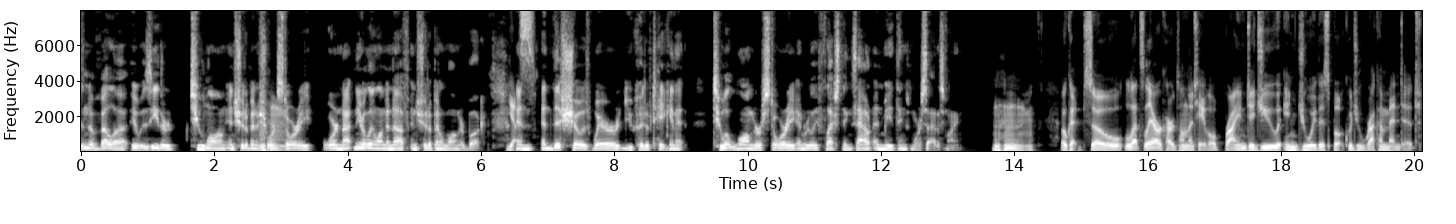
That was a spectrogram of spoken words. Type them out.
a novella, it was either too long and should have been a short mm-hmm. story or not nearly long enough and should have been a longer book. Yes. And and this shows where you could have taken it to a longer story and really fleshed things out and made things more satisfying. Hmm. Okay, so let's lay our cards on the table. Brian, did you enjoy this book? Would you recommend it?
